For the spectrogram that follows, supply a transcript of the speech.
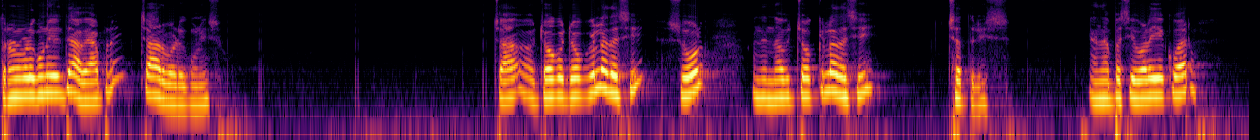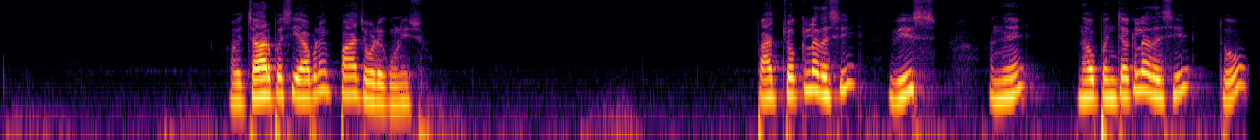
ત્રણ વડે ગુણી લીધા, હવે આપણે ચાર વડે ગુણીશું. ચાર ચોકો, ચોક કેટલા થશે? સોળ અને નવ ચોક કેટલા થશે? છત્રીસ. એના પછી વળી એકવાર. હવે ચાર પછી આપણે પાંચ વડે ગુણીશું. પાંચ ચોક કેટલા થશે? વીસ અને નવ પંચા કેટલા થશે? તો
